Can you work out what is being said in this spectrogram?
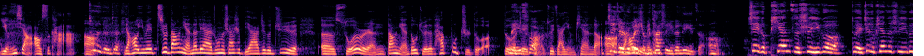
影响奥斯卡啊？对对对。然后，因为就当年的《恋爱中的莎士比亚》这个剧，呃，所有人当年都觉得他不值得得这个最佳影片的，这就是为什么他是一个例子，嗯。这个片子是一个对，这个片子是一个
